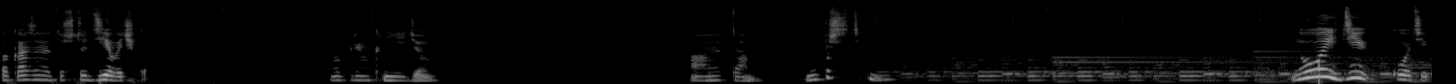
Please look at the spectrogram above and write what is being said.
Показано то, что девочка. Мы прям к ней идем. А она там. Ну, пошлите к ней. Ну, иди, котик.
